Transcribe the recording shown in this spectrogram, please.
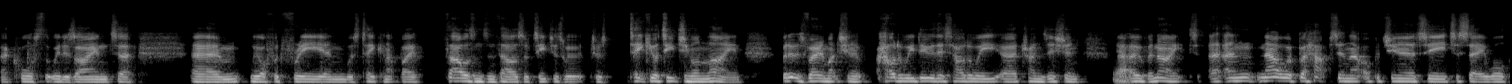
a course that we designed to, um, we offered free and was taken up by thousands and thousands of teachers, which was take your teaching online. But it was very much you know how do we do this? How do we uh, transition uh, yeah. overnight? And now we're perhaps in that opportunity to say well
